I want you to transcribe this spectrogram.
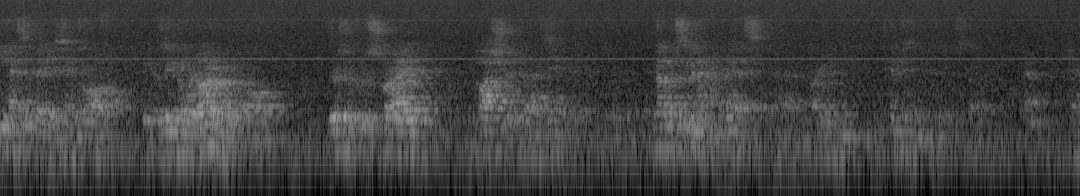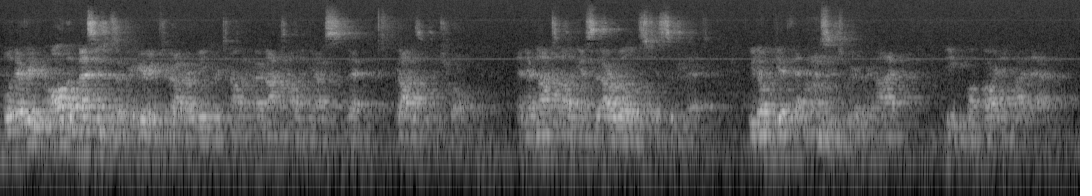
He has to take His hands off because even though we're not under the law, there's a prescribed posture that I think none of us even at our best uh, are even tempting to discover. And Well, every all the messages that we're hearing throughout our week are telling are not telling us that God is in control. And they're not telling us that our role is to submit. We don't get that message. We're, we're not being bombarded by that.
